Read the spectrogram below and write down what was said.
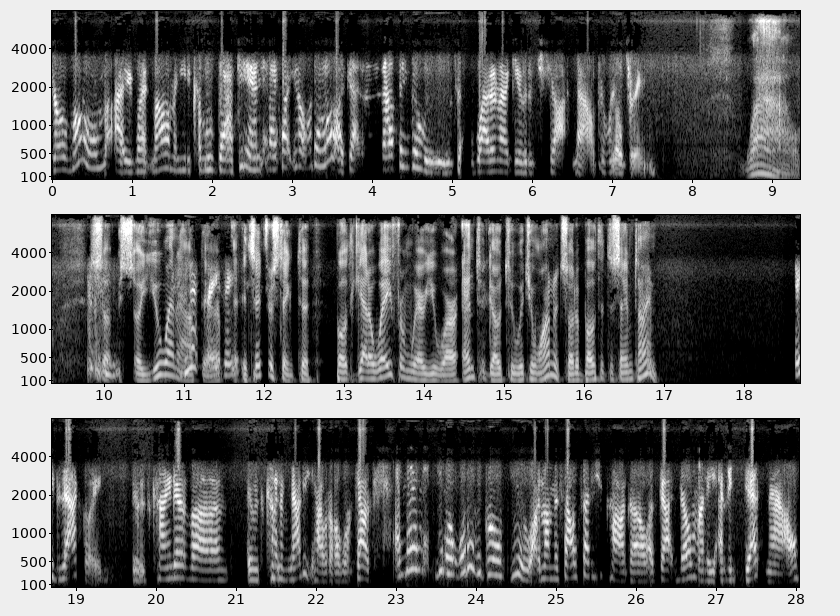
drove home, I went, Mom, I need to come move back in. And I thought, you know, what the hell? I've got nothing to lose. Why don't I give it a shot now? The real dream. Wow. So, so you went out there. Crazy? It's interesting to both get away from where you were and to go to what you wanted, sort of both at the same time. Exactly. It was kind of uh, it was kind of nutty how it all worked out. And then, you know, what does a girl do? I'm on the south side of Chicago. I've got no money. I'm in debt now,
